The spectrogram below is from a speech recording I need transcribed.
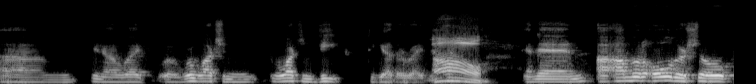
um, you know, like we're watching we're watching Veep together right now. Oh. And then uh, I'm a little older, so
